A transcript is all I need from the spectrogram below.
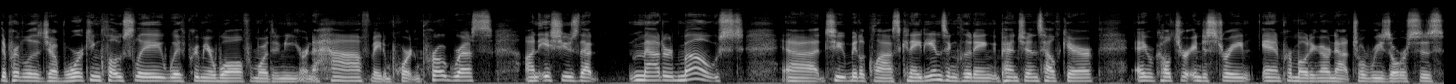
the privilege of working closely with Premier Wall for more than a year and a half, made important progress on issues that mattered most uh, to middle class Canadians, including pensions, healthcare, agriculture industry, and promoting our natural resources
